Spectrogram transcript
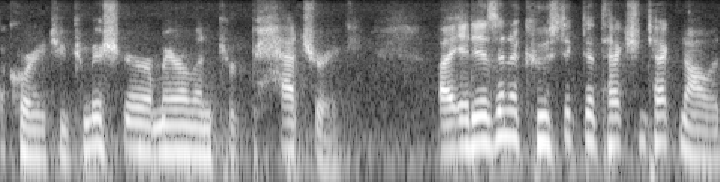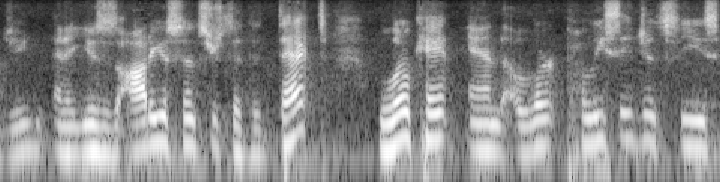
according to Commissioner Marilyn Kirkpatrick. Uh, it is an acoustic detection technology, and it uses audio sensors to detect, locate, and alert police agencies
